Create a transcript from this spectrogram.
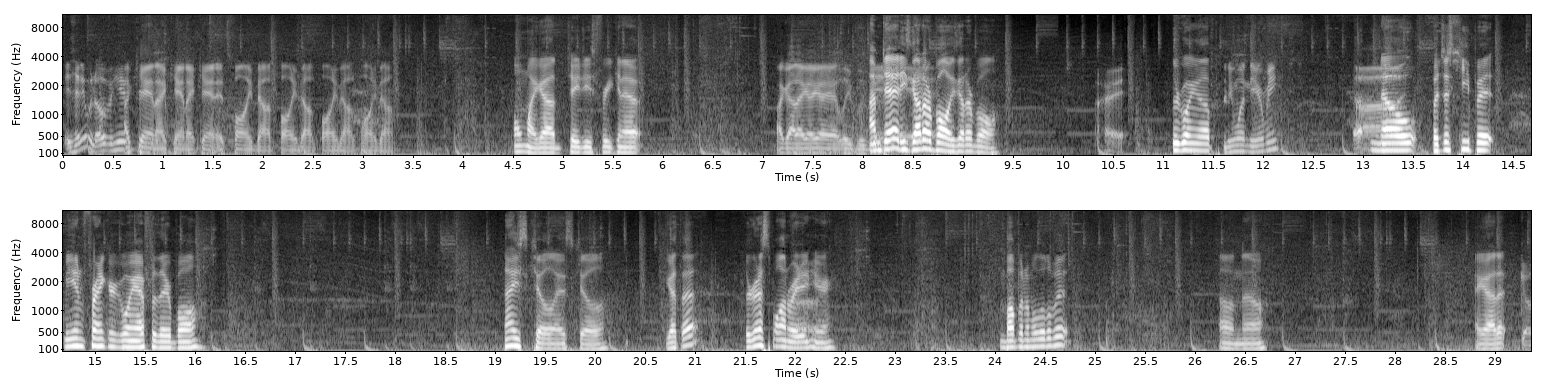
is anyone over here? I can't. I can't. I can't. It's falling down. Falling down. Falling down. Falling down. Oh my god, JG's freaking out. I got. it, I got. I got. Leave. I'm dead. He's got our ball. He's got our ball. Alright. They're going up. Anyone near me? Uh, no, but just keep it. Me and Frank are going after their ball. Nice kill. Nice kill. You got that? They're gonna spawn right in Uh, here. I'm bumping them a little bit. Oh no. I got it. Go.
